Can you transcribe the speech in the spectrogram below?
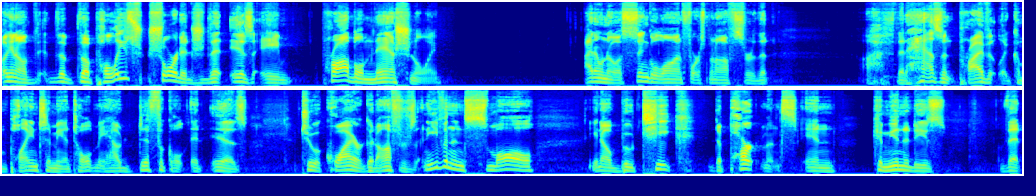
you know the the police shortage that is a problem nationally. I don't know a single law enforcement officer that uh, that hasn't privately complained to me and told me how difficult it is to acquire good officers, and even in small, you know, boutique departments in communities that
